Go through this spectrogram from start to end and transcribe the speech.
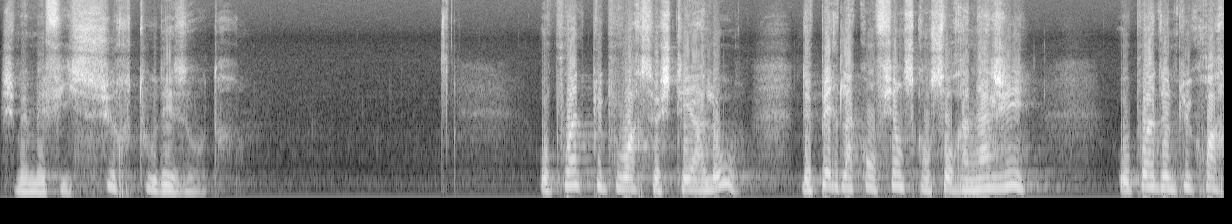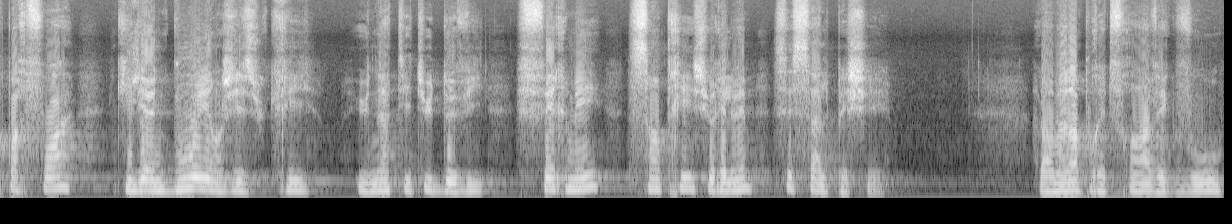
Je me méfie surtout des autres. Au point de ne plus pouvoir se jeter à l'eau, de perdre la confiance qu'on saura nager, au point de ne plus croire parfois qu'il y a une bouée en Jésus-Christ, une attitude de vie fermée, centrée sur elle-même, c'est ça le péché. Alors maintenant, pour être franc avec vous,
